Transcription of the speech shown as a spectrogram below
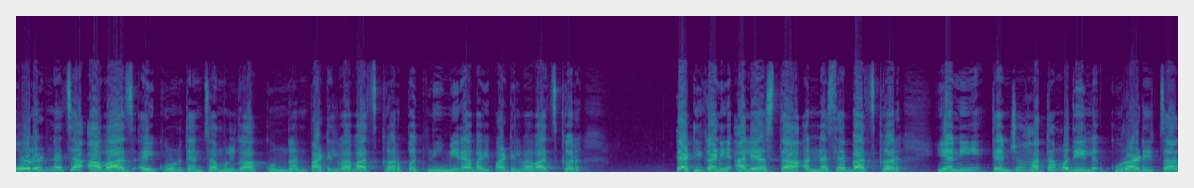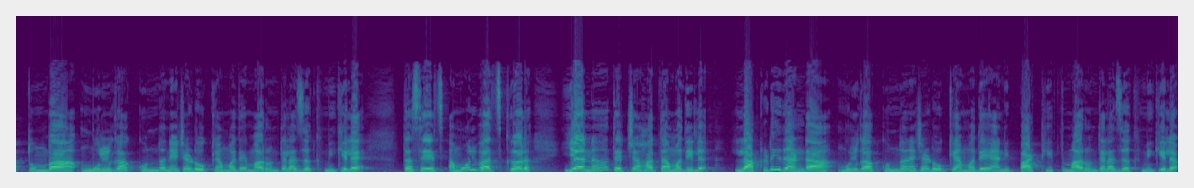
ओरडण्याचा आवाज ऐकून त्यांचा मुलगा कुंदन पाटीलबा वाचकर पत्नी मीराबाई पाटीलबा वाचकर त्या ठिकाणी आले असता अण्णासाहेब बाचकर यांनी त्यांच्या हातामधील कुऱ्हाडीचा तुंबा मुलगा कुंदन याच्या डोक्यामध्ये मारून त्याला जखमी केलाय. तसेच अमोल बाचकर यानं त्याच्या हातामधील लाकडी दांडा मुलगा कुंदन याच्या डोक्यामध्ये आणि पाठीत मारून त्याला जखमी केलं.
